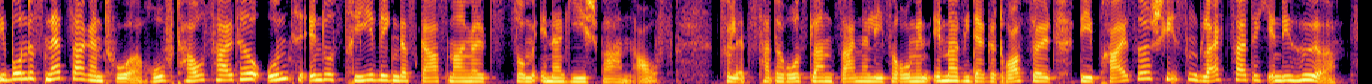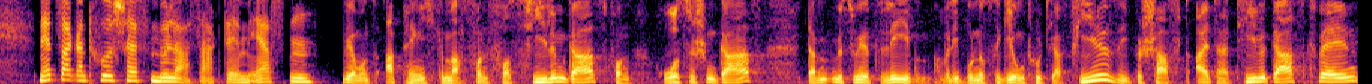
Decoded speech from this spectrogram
Die Bundesnetzagentur ruft Haushalte und Industrie wegen des Gasmangels zum Energiesparen auf. Zuletzt hatte Russland seine Lieferungen immer wieder gedrosselt. Die Preise schießen gleichzeitig in die Höhe. Netzagenturchef Müller sagte im ersten, wir haben uns abhängig gemacht von fossilem Gas, von russischem Gas. Damit müssen wir jetzt leben. Aber die Bundesregierung tut ja viel. Sie beschafft alternative Gasquellen.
